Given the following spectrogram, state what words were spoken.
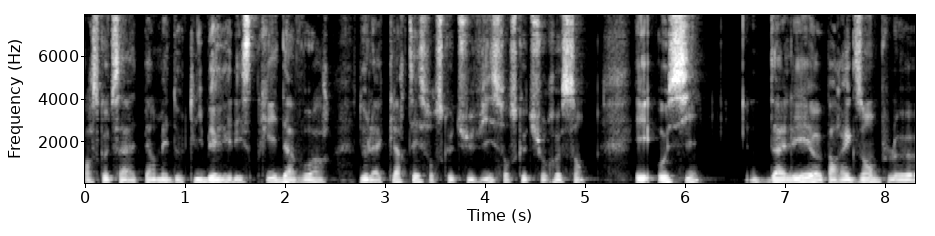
parce que ça va te permettre de libérer l'esprit, d'avoir de la clarté sur ce que tu vis, sur ce que tu ressens, et aussi d'aller, euh, par exemple, euh,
